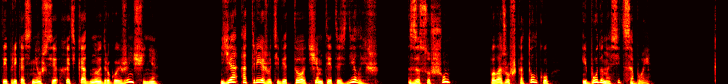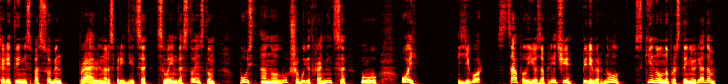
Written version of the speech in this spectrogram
ты прикоснешься хоть к одной другой женщине, я отрежу тебе то, чем ты это сделаешь, засушу, положу в шкатулку и буду носить с собой. Коли ты не способен правильно распорядиться своим достоинством, Пусть оно лучше будет храниться у... Ой! Егор сцапал ее за плечи, перевернул, скинул на простыню рядом,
